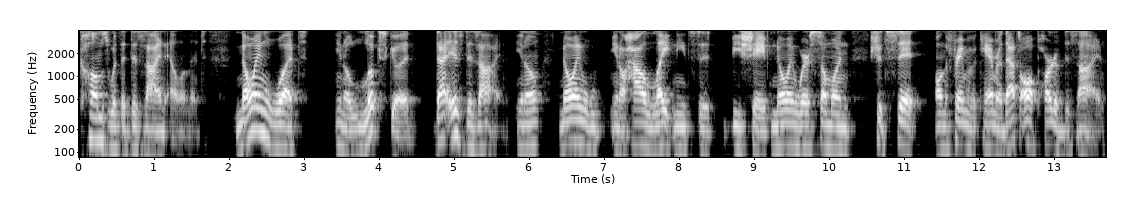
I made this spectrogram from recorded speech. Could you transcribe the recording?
comes with a design element. Knowing what you know looks good that is design you know? Knowing you know how light needs to be shaped knowing where someone should sit on the frame of a camera that's all part of design.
